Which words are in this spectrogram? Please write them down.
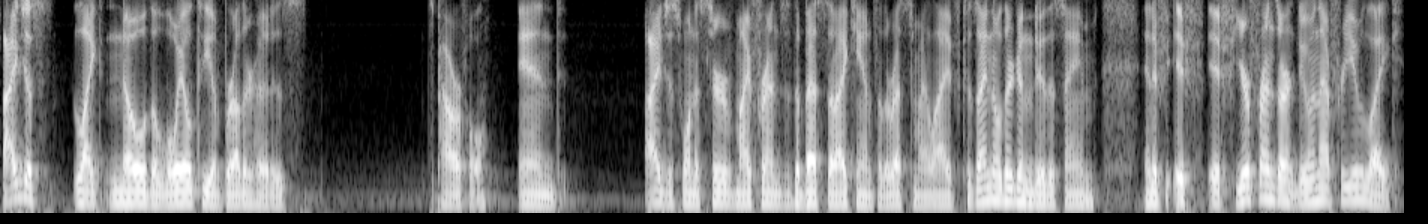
I just like know the loyalty of brotherhood is it's powerful. And I just want to serve my friends as the best that I can for the rest of my life because I know they're going to do the same. And if if if your friends aren't doing that for you, like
